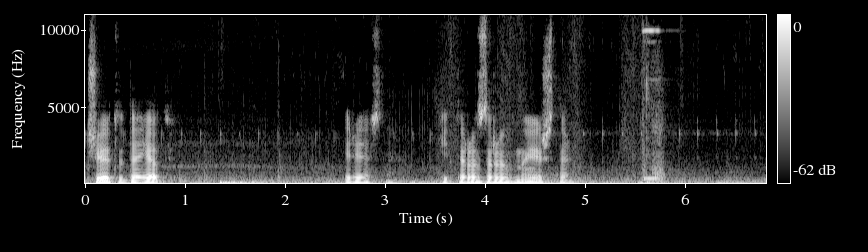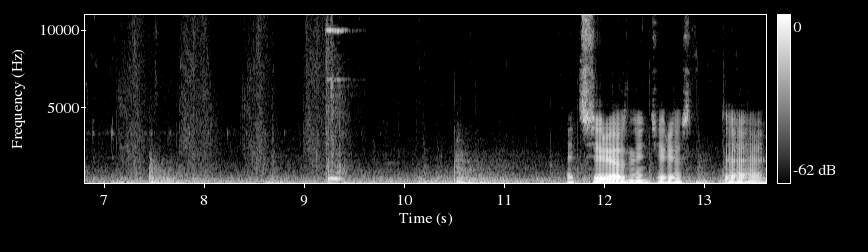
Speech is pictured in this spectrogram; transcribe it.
Че это дает? Интересно. Какие-то разрывные, что ли? Это серьезно интересно. Так.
